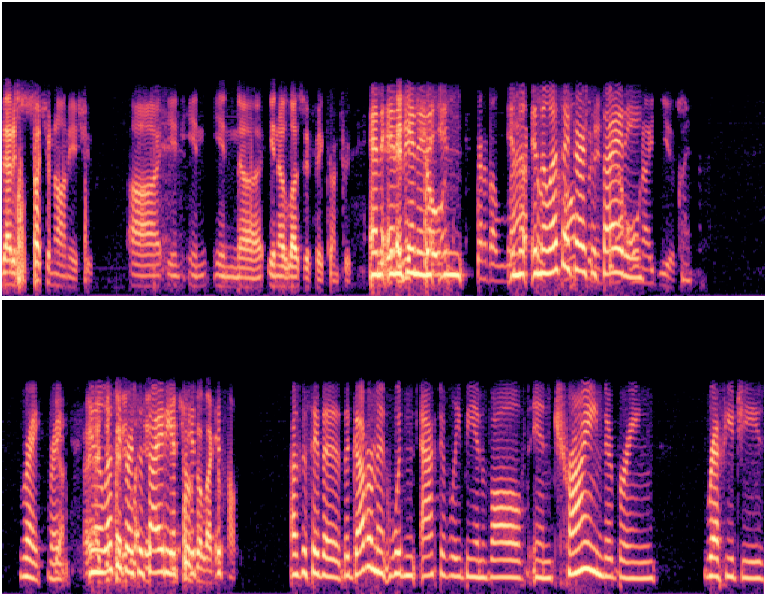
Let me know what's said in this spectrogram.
that is such a non-issue uh, in in in uh, in a laissez-faire country. And and, and again, in in, kind of in the in the laissez-faire society, right, right. Yeah. In a laissez-faire society, it, it it's, it's, it's I was going to say the the government wouldn't actively be involved in trying to bring refugees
